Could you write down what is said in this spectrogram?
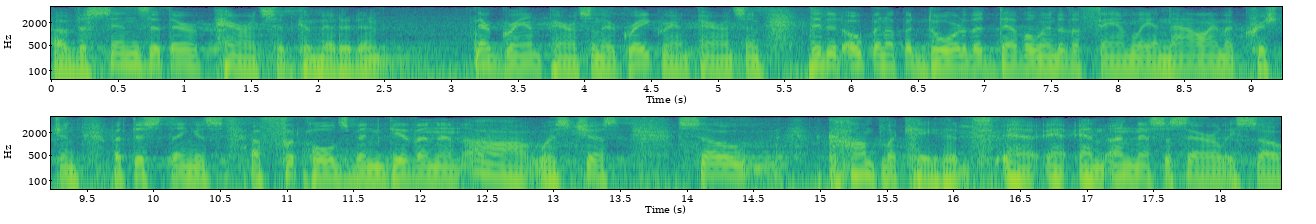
of the sins that their parents had committed and their grandparents and their great grandparents? And did it open up a door to the devil into the family? And now I'm a Christian, but this thing is a foothold's been given. And oh, it was just so complicated and unnecessarily so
